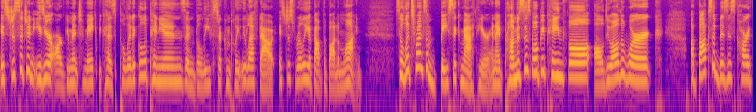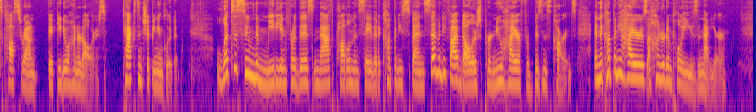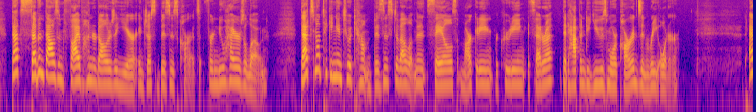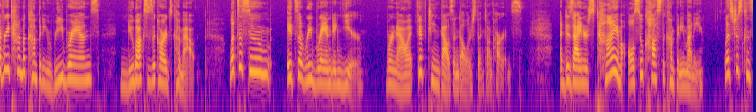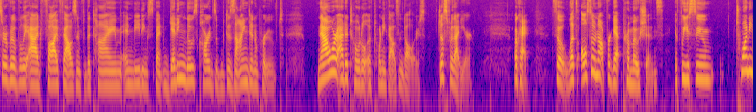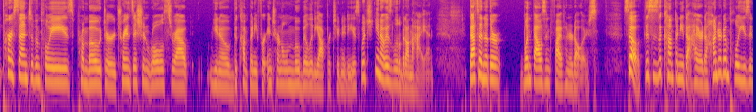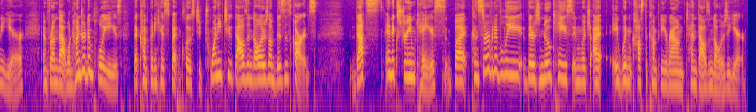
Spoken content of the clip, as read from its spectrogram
It's just such an easier argument to make because political opinions and beliefs are completely left out. It's just really about the bottom line. So let's run some basic math here, and I promise this won't be painful. I'll do all the work. A box of business cards costs around 50 to $100, tax and shipping included. Let's assume the median for this math problem and say that a company spends $75 per new hire for business cards, and the company hires 100 employees in that year. That's $7,500 a year in just business cards for new hires alone. That's not taking into account business development, sales, marketing, recruiting, etc., that happen to use more cards and reorder. Every time a company rebrands, new boxes of cards come out. Let's assume it's a rebranding year. We're now at $15,000 spent on cards. A designer's time also costs the company money. Let's just conservatively add 5,000 for the time and meetings spent getting those cards designed and approved. Now we're at a total of $20,000 just for that year. Okay. So, let's also not forget promotions. If we assume 20% of employees promote or transition roles throughout you know, the company for internal mobility opportunities, which, you know, is a little bit on the high end. That's another $1,500. So, this is a company that hired 100 employees in a year. And from that 100 employees, the company has spent close to $22,000 on business cards. That's an extreme case, but conservatively, there's no case in which I, it wouldn't cost the company around $10,000 a year.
